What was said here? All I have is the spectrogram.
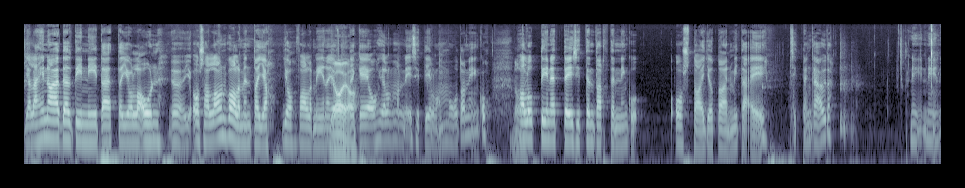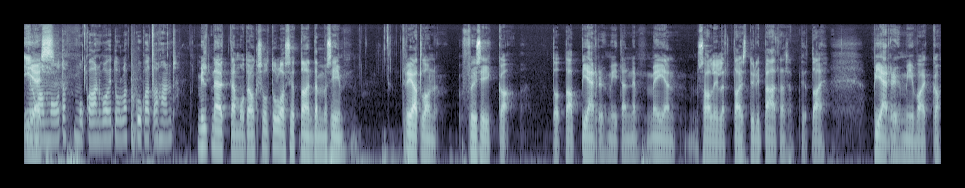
ja lähinnä ajateltiin niitä, että jolla on, osalla on valmentaja jo valmiina, Joo, jotka joo. tekee ohjelman, niin sitten ilman muuta niin kuin No. haluttiin, ettei sitten tarvitse niin kuin ostaa jotain, mitä ei sitten käytä. Niin, niin ilman Yes. muuta mukaan voi tulla kuka tahansa. Miltä näyttää muuten? Onko sulla tulossa jotain tämmöisiä triatlon fysiikka tota, pienryhmiä tänne meidän salille, tai sitten ylipäätänsä jotain pienryhmiä, vaikka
